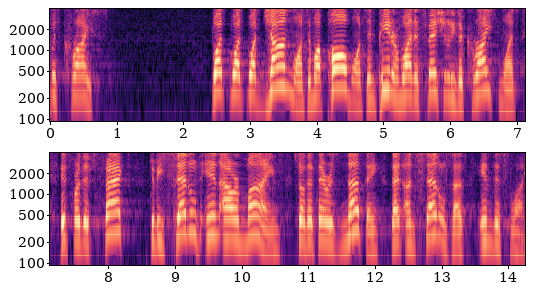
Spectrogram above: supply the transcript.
with Christ. What, what, what John wants and what Paul wants and Peter and what especially the Christ wants is for this fact to be settled in our minds so that there is nothing that unsettles us in this life.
